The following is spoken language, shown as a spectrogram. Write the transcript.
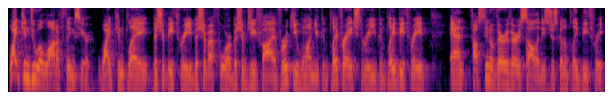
White can do a lot of things here. White can play bishop e3, bishop f4, bishop g5, rook e1. You can play for h3, you can play b3. And Faustino very, very solid. He's just going to play b3.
